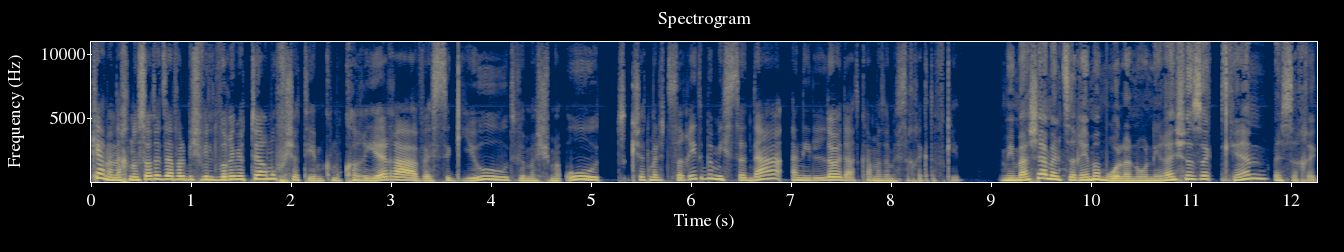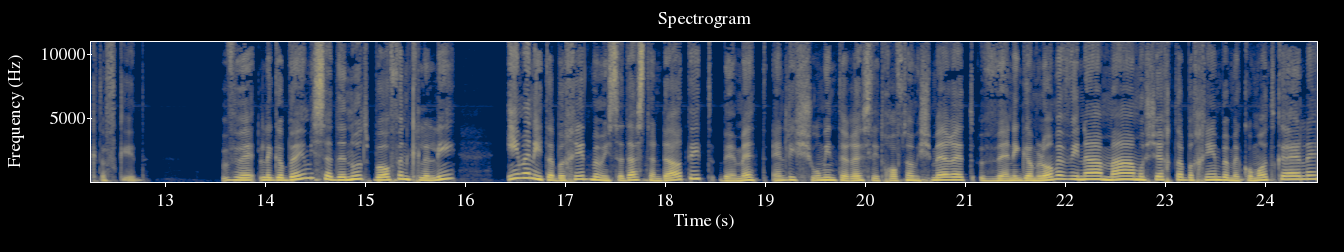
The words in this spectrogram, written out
כן, אנחנו עושות את זה אבל בשביל דברים יותר מופשטים, כמו קריירה והישגיות ומשמעות. כשאת מלצרית במסעדה, אני לא יודעת כמה זה משחק תפקיד. ממה שהמלצרים אמרו לנו, נראה שזה כן משחק תפקיד. ולגבי מסעדנות באופן כללי, אם אני טבחית במסעדה סטנדרטית, באמת אין לי שום אינטרס לדחוף את המשמרת, ואני גם לא מבינה מה מושך טבחים במקומות כאלה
